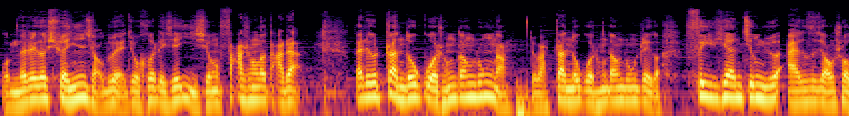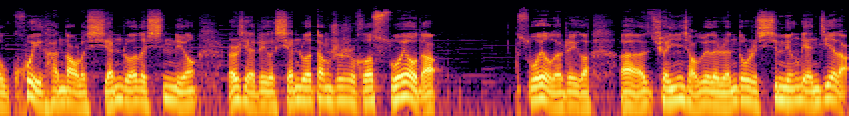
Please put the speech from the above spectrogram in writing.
我们的这个炫音小队就和这些异形发生了大战，在这个战斗过程当中呢，对吧？战斗过程当中，这个飞天鲸鱼 X 教授窥探到了贤哲的心灵，而且这个贤哲当时是和所有的。所有的这个呃炫音小队的人都是心灵连接的，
